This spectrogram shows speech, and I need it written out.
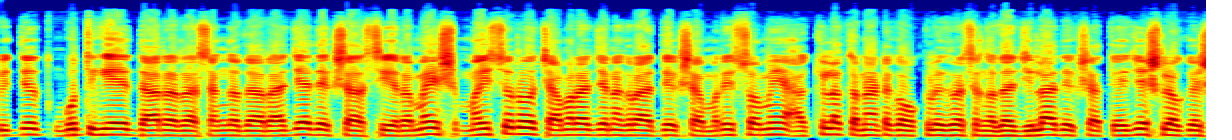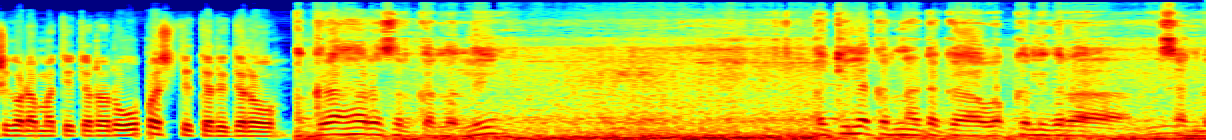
ವಿದ್ಯುತ್ ಗುತ್ತಿಗೆದಾರರ ಸಂಘದ ರಾಜ್ಯಾಧ್ಯಕ್ಷ ಸಿ ರಮೇಶ್ ಮೈಸೂರು ಚಾಮರಾಜನಗರ ಅಧ್ಯಕ್ಷ ಮರಿಸ್ವಾಮಿ ಅಖಿಲ ಕರ್ನಾಟಕ ಒಕ್ಕಲಿಗರ ಸಂಘದ ಜಿಲ್ಲಾಧ್ಯಕ್ಷ ತೇಜಸ್ ಲೋಕೇಶ್ಗೌಡ ಮತ್ತಿತರರು ಉಪಸ್ಥಿತರಿದ್ದರು. ಅಗ್ರಹಾರ ಸರ್ಕಲ್ನಲ್ಲಿ ಅಖಿಲ ಕರ್ನಾಟಕ ಒಕ್ಕಲಿಗರ ಸಂಘ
